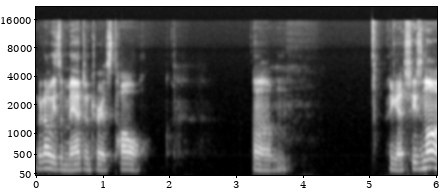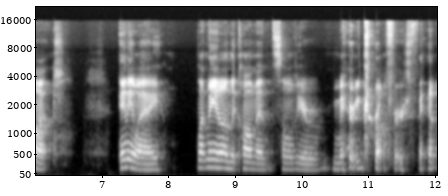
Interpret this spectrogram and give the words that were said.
I would always imagined her as tall. Um, I guess she's not. Anyway, let me know in the comments some of your Mary Crawford fan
